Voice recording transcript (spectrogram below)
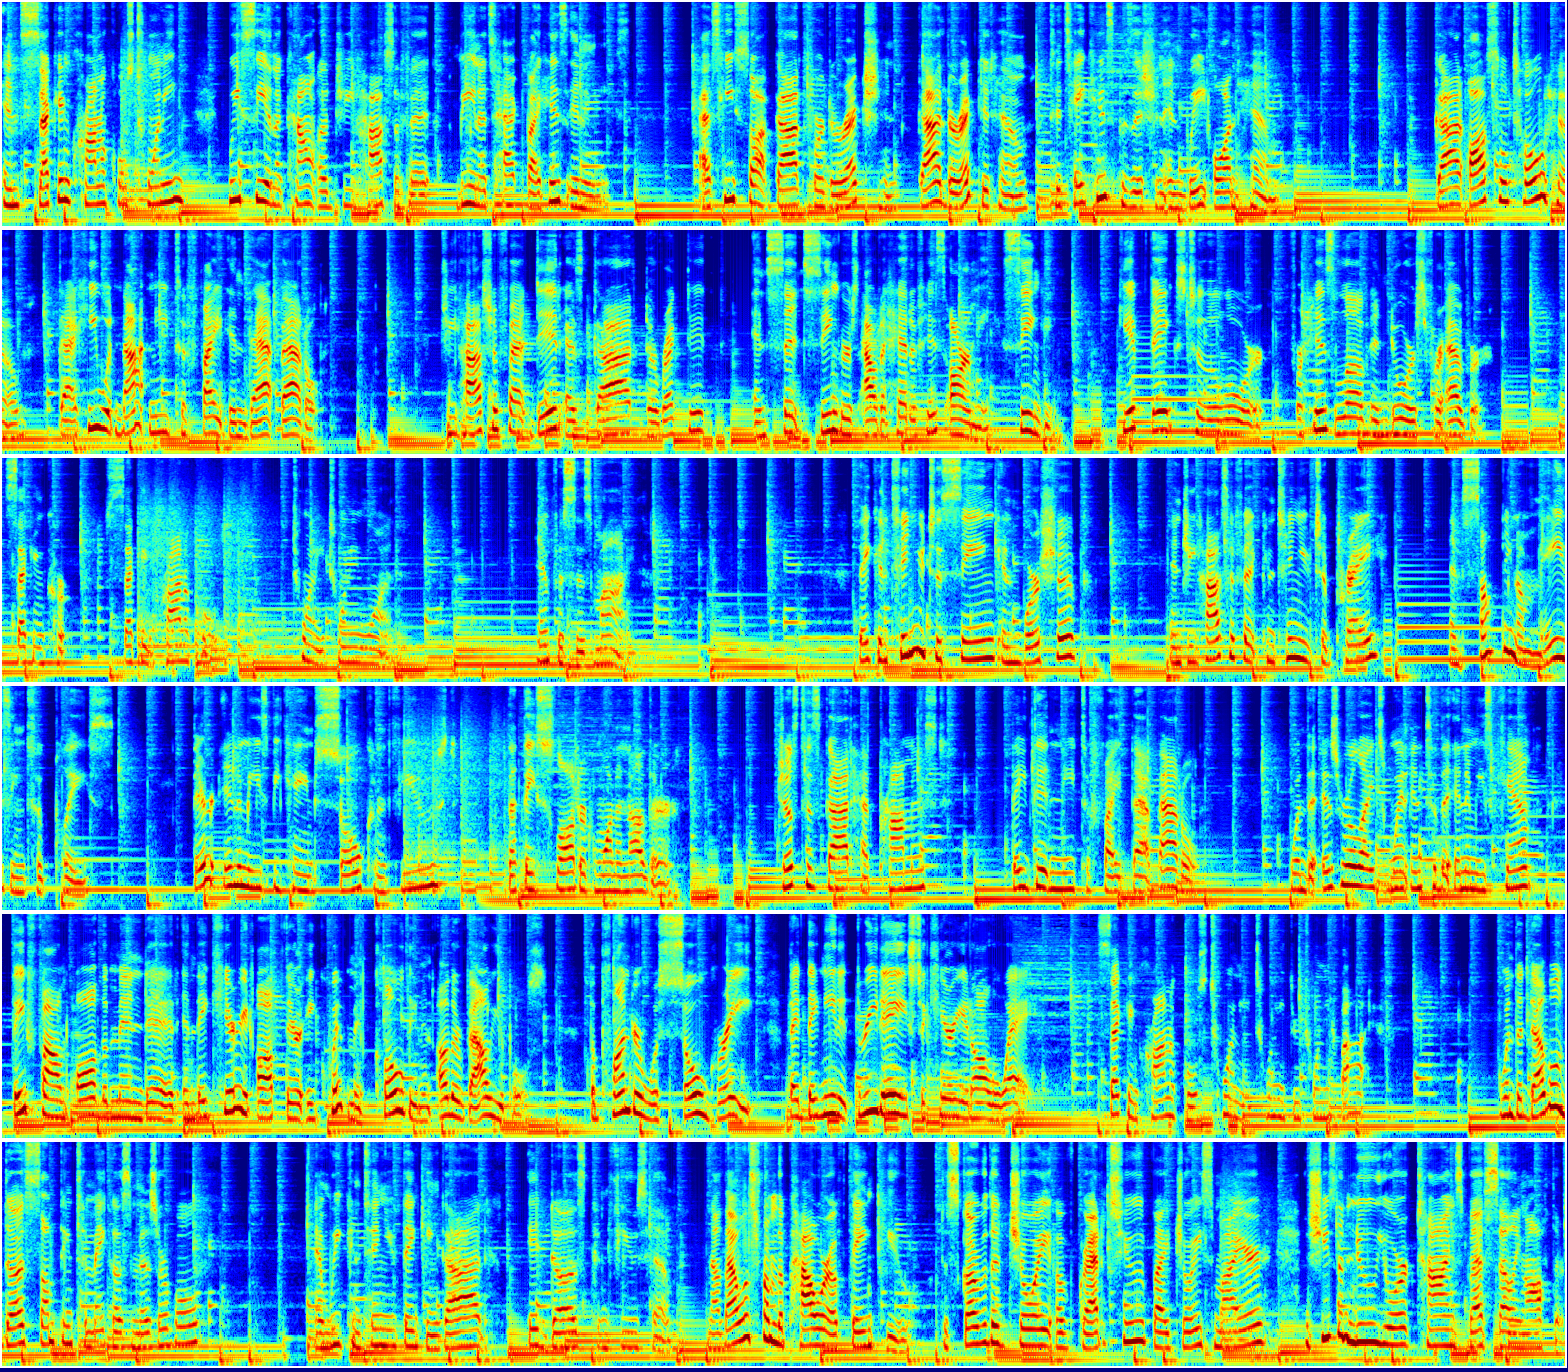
In Second Chronicles 20, we see an account of Jehoshaphat being attacked by his enemies. As he sought God for direction, God directed him to take his position and wait on him. God also told him that he would not need to fight in that battle. Jehoshaphat did as God directed and sent singers out ahead of his army, singing, Give thanks to the Lord, for his love endures forever. Second, Second Chronicles 2021 emphasis mine. They continued to sing and worship, and Jehoshaphat continued to pray, and something amazing took place. Their enemies became so confused that they slaughtered one another. Just as God had promised, they didn't need to fight that battle. When the Israelites went into the enemy's camp, they found all the men dead and they carried off their equipment, clothing, and other valuables. The plunder was so great that they needed three days to carry it all away. Second Chronicles 20 20 through 25. When the devil does something to make us miserable and we continue thanking God, it does confuse him. Now, that was from the power of thank you. Discover the Joy of Gratitude by Joyce Meyer. And she's a New York Times best-selling author.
